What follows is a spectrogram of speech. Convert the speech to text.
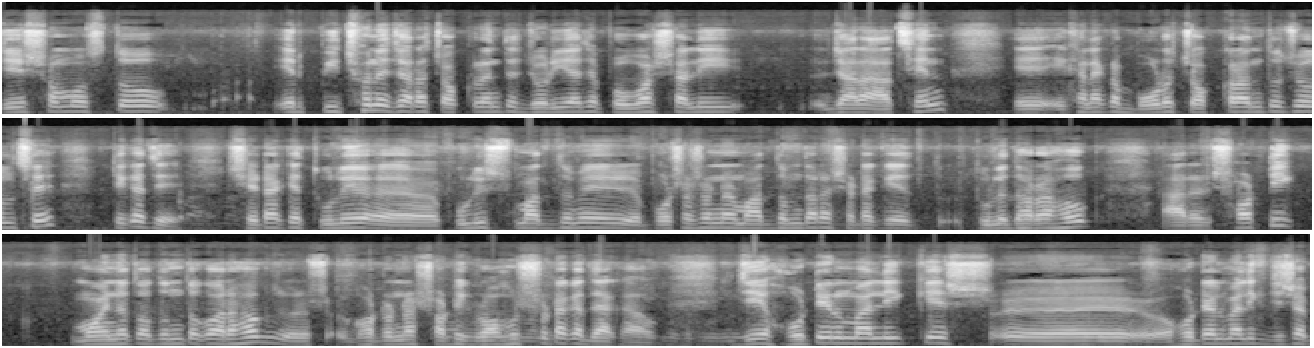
যে সমস্ত এর পিছনে যারা চক্রান্তে জড়িয়ে আছে, প্রভাবশালী যারা আছেন এখানে একটা বড় চক্রান্ত চলছে, ঠিক আছে? সেটাকে তুলে পুলিশ মাধ্যমে, প্রশাসনের মাধ্যম দ্বারা সেটাকে তুলে ধরা হোক। আর সঠিক ময়না তদন্ত করা হোক, ঘটনার সঠিক রহস্যটাকে দেখা হোক। যে হোটেল মালিককে হোটেল মালিক যেসব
